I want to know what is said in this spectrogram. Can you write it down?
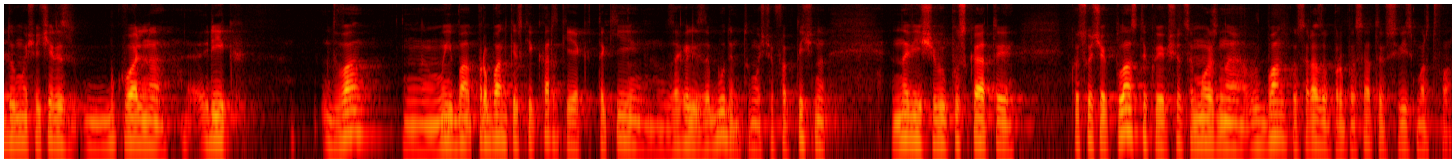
думаю, що через буквально рік-два ми про банківські картки як такі взагалі забудемо, тому що фактично навіщо випускати кусочок пластику, якщо це можна в банку зразу прописати в свій смартфон.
